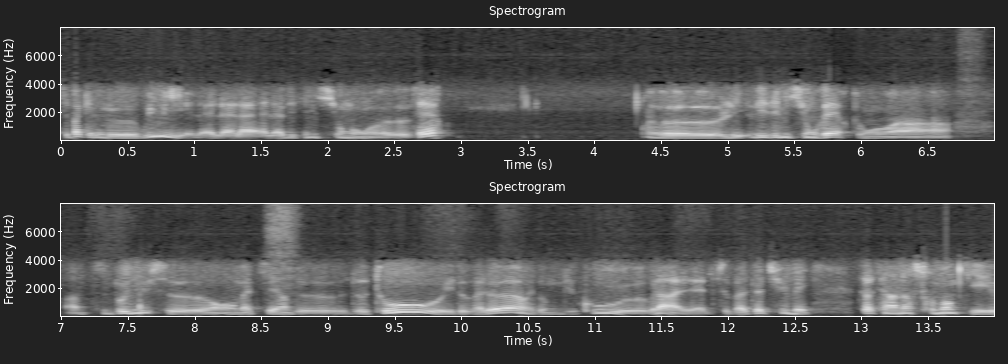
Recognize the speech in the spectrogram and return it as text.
c'est pas qu'elle. Oui, oui, elle, elle, elle, a des émissions euh, vertes, les, les, émissions vertes ont un, un petit bonus euh, en matière de, de, taux et de valeur, et donc du coup, euh, voilà, elle, se base là-dessus. Mais ça, c'est un instrument qui est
